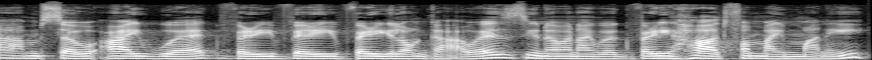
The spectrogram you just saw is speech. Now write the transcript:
Um, so I work very, very, very long hours, you know, and I work very hard for my money.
